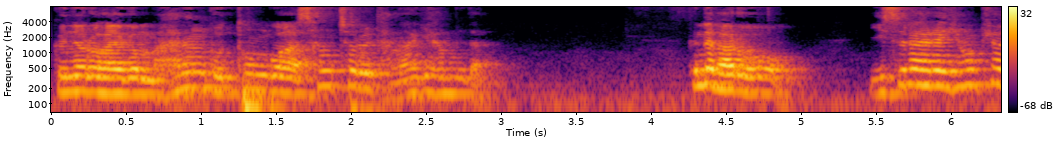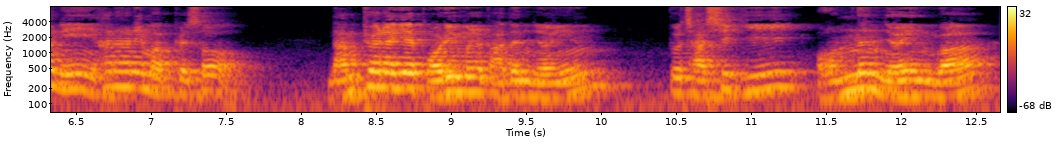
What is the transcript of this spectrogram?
그녀로 하여금 많은 고통과 상처를 당하게 합니다. 근데 바로 이스라엘의 형편이 하나님 앞에서 남편에게 버림을 받은 여인, 또 자식이 없는 여인과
